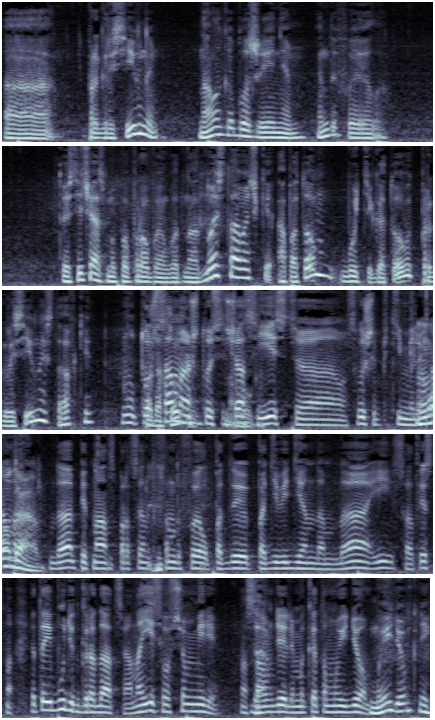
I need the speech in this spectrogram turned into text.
э, прогрессивным налогообложением НДФЛ. То есть сейчас мы попробуем вот на одной ставочке, а потом будьте готовы к прогрессивной ставке. Ну, то же самое, что сейчас налогов. есть э, свыше 5 миллионов, ну, да. да, 15% НДФЛ по, по дивидендам, да, и, соответственно, это и будет градация. Она есть во всем мире. На да. самом деле мы к этому идем. Мы идем к ней.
